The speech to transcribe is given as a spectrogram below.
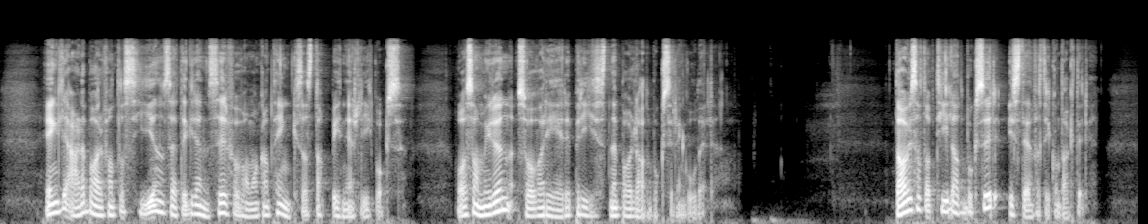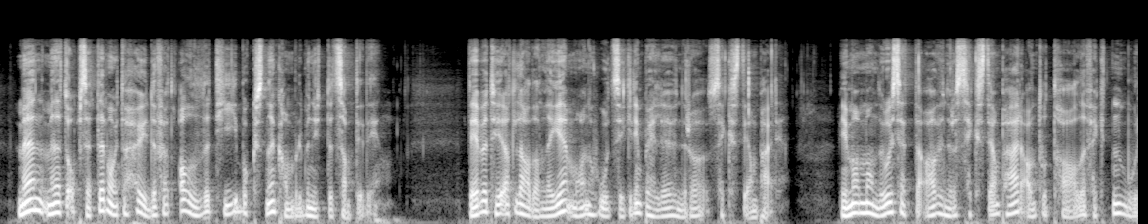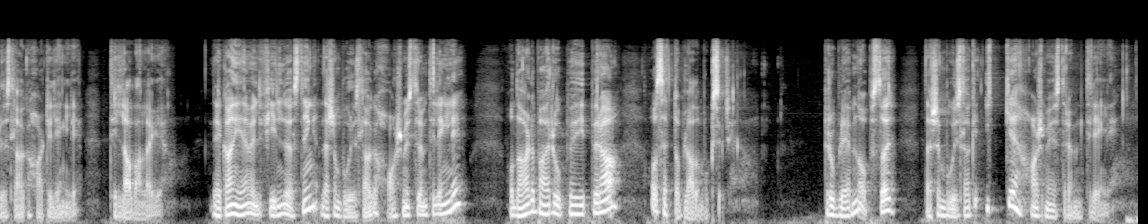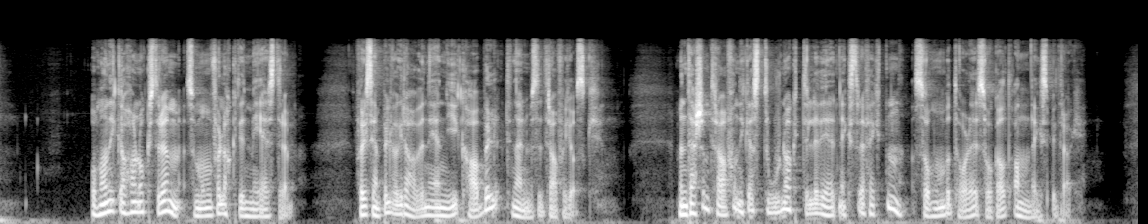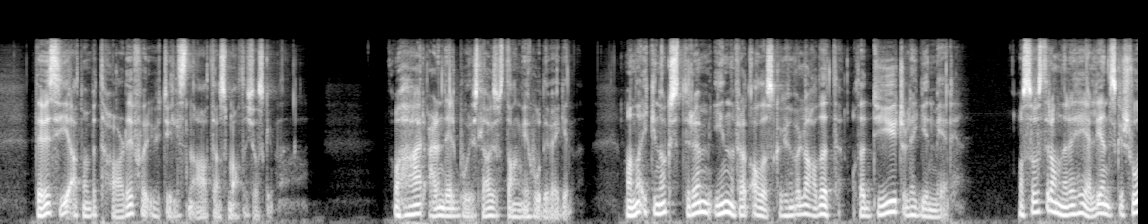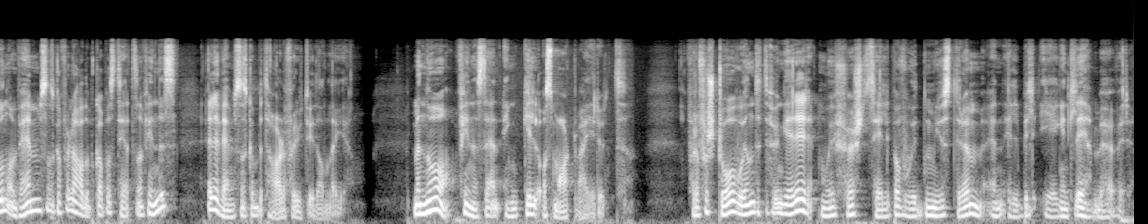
Egentlig er det bare fantasien som setter grenser for hva man kan tenke seg å stappe inn i en slik boks. Og av samme grunn så varierer prisene på ladebokser en god del. Da har vi satt opp ti ladebokser istedenfor stikkontakter. Men med dette oppsettet må vi ta høyde for at alle ti boksene kan bli benyttet samtidig. Det betyr at ladeanlegget må ha en hovedsikring på hele 160 ampere. Vi må med andre ord sette av 160 ampere av den totale effekten borettslaget har tilgjengelig, til ladeanlegget. Det kan gi en veldig fin løsning dersom borettslaget har så mye strøm tilgjengelig, og da er det bare å rope hipp hurra og sette opp ladebokser. Problemene oppstår dersom borettslaget ikke har så mye strøm tilgjengelig. Om man ikke har nok strøm, så må man få lagt inn mer strøm, eksempel ved å grave ned en ny kabel til nærmeste trafokiosk. Men dersom trafoen ikke er stor nok til å levere den ekstra effekten, så må man betale såkalt anleggsbidrag. Det vil si at man betaler for utvidelsen av transformatorkiosken. Og her er det en del borettslag som stanger hodet i veggen. Man har ikke nok strøm inn for at alle skal kunne få ladet, og det er dyrt å legge inn mer. Og så strander det hele i en diskusjon om hvem som skal få lade opp kapasiteten som finnes, eller hvem som skal betale for å utvide anlegget. Men nå finnes det en enkel og smart vei rundt. For å forstå hvordan dette fungerer, må vi først se litt på hvor mye strøm en elbil egentlig behøver.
